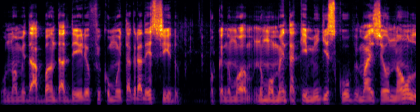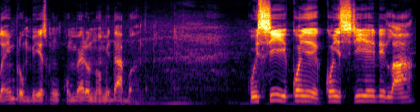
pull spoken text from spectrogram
o nome da banda dele, eu fico muito agradecido. Porque no, no momento aqui, me desculpe, mas eu não lembro mesmo como era o nome da banda. Conheci, conhe, conheci ele lá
